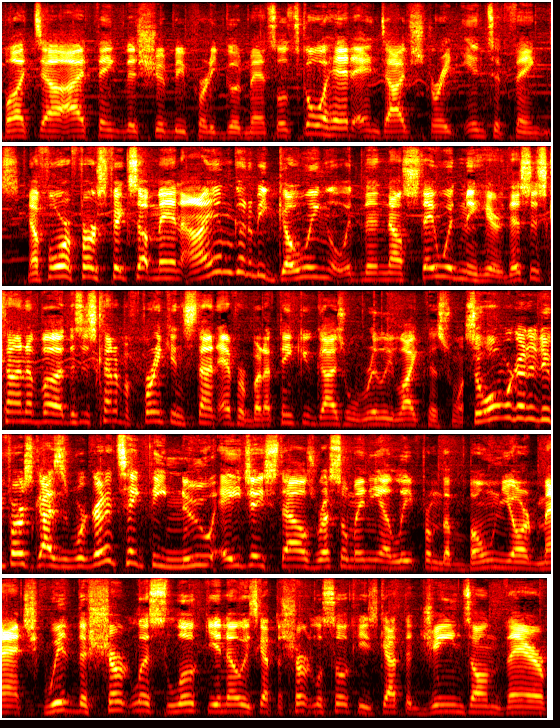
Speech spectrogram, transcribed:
but uh, I think this should be pretty good, man. So let's go ahead and dive straight into things. Now, for our first fix-up, man, I am going to be going, with. now stay with me here. This is kind of a, this is kind of a Frankenstein effort, but I think you guys will really like this one. So what we're going to do first, guys, is we're going to take the new AJ Styles WrestleMania Elite from the Boneyard match with the shirtless look. You know, he's got the shirtless look. He's got the jeans on there,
